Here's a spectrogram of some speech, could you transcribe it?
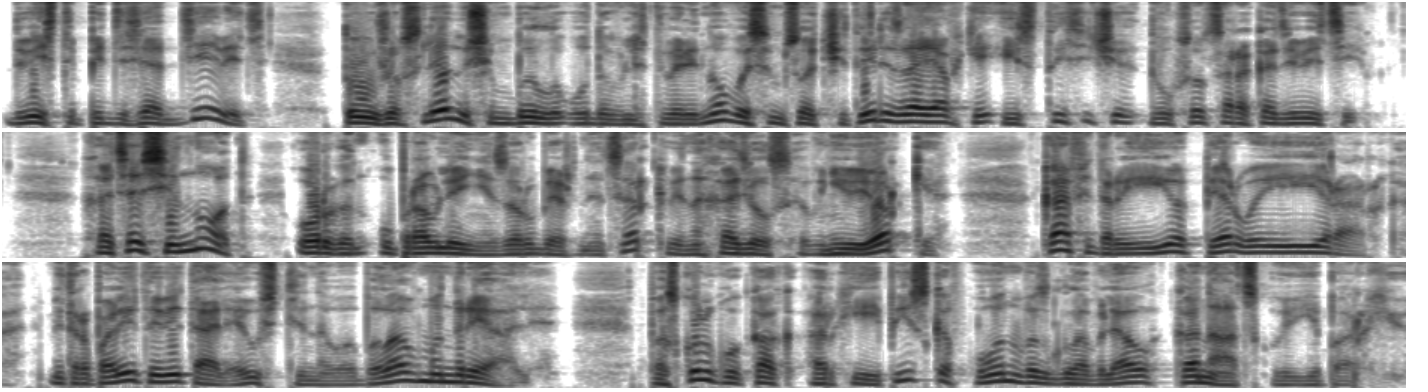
259, то уже в следующем было удовлетворено 804 заявки из 1249. Хотя Синод, орган управления зарубежной церкви, находился в Нью-Йорке, кафедра ее первого иерарха, митрополита Виталия Устинова, была в Монреале, поскольку как архиепископ он возглавлял канадскую епархию.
